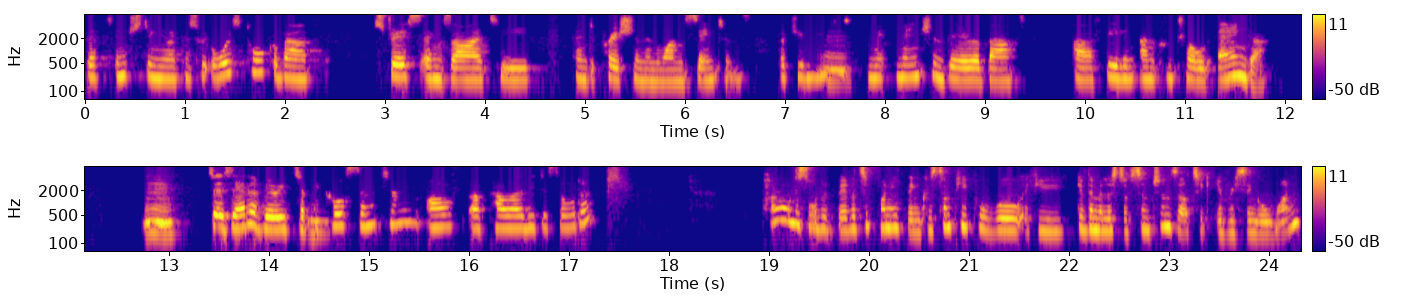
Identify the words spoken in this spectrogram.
That's interesting, you know, because we always talk about stress, anxiety, and depression in one sentence. But you mm. mentioned there about uh, feeling uncontrolled anger. Mm. So, is that a very typical mm. symptom of a pyrrole disorder? Pyrrole disorder, Bev, it's a funny thing because some people will, if you give them a list of symptoms, they'll tick every single one.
